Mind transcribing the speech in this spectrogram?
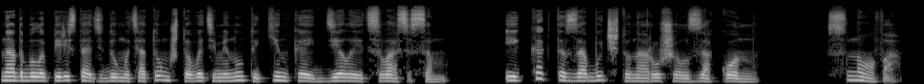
Надо было перестать думать о том, что в эти минуты Кинкай делает с Васисом. И как-то забыть, что нарушил закон. Снова.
